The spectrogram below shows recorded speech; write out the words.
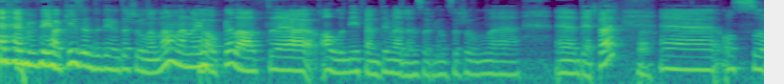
vi har ikke sendt ut invitasjon ennå, men vi håper jo da at eh, alle de 50 medlemsorganisasjonene deltar. Ja. Og så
